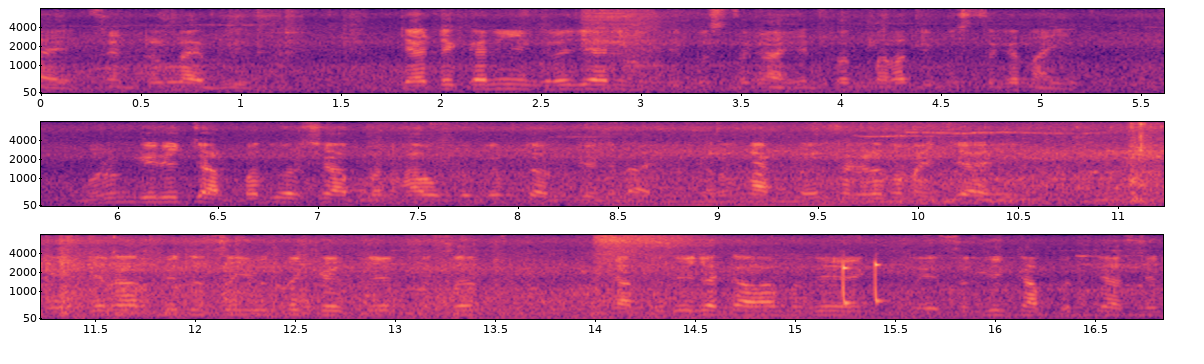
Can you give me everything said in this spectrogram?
आहेत सेंट्रल लायब्ररीज त्या ठिकाणी इंग्रजी आणि हिंदी पुस्तकं आहेत पण मराठी पुस्तकं नाहीत. म्हणून गेली चार पाच वर्ष आपण हा उपक्रम चालू केलेला आहे. कारण आपल्याला सगळ्यांना माहिती आहे इंडियन आर्मी जसं युद्ध खेळते तसंच शांततेच्या काळामध्ये नैसर्गिक आपत्ती असेल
